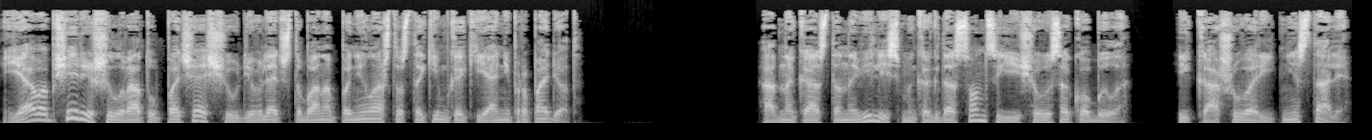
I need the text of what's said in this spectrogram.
Я вообще решил Рату почаще удивлять, чтобы она поняла, что с таким, как я, не пропадет. Однако остановились мы, когда солнце еще высоко было, и кашу варить не стали.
